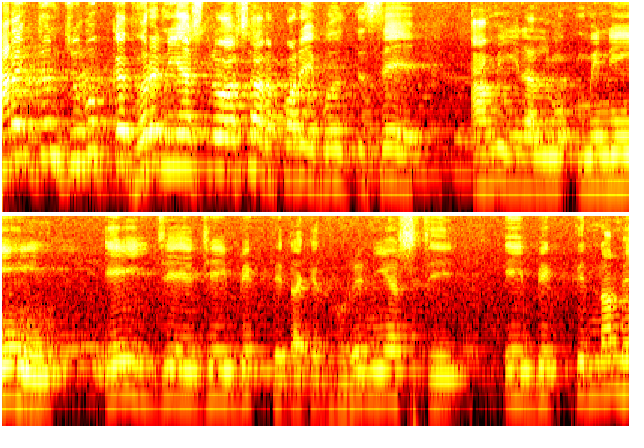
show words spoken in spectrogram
আরেকজন যুবককে ধরে নিয়ে আসলো, আসার পরে বলতেছে আমির আল মুমিনিন, এই যে, যেই ব্যক্তিটাকে ধরে নিয়ে আসছি, এই ব্যক্তির নামে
